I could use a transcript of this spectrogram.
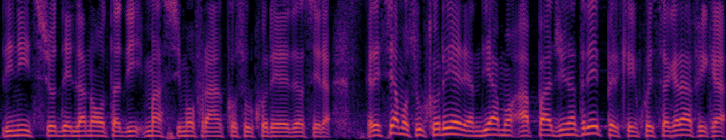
l'inizio della nota di Massimo Franco sul Corriere della Sera. Restiamo sul Corriere, andiamo a pagina 3 perché in questa grafica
